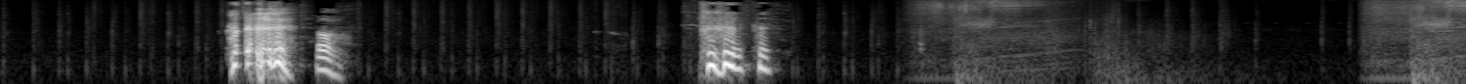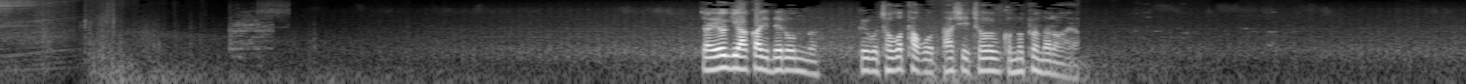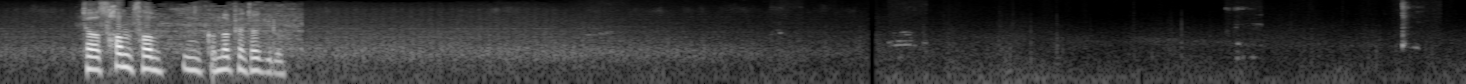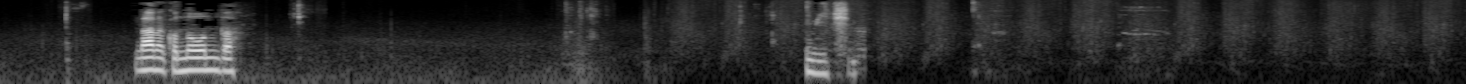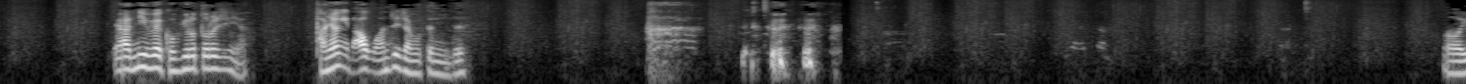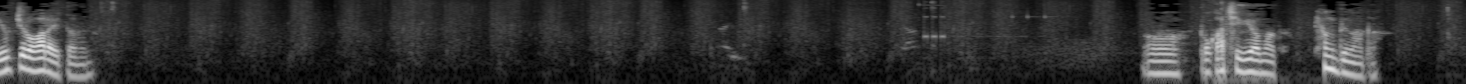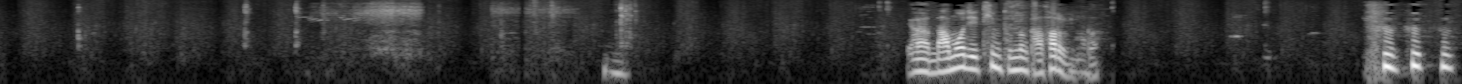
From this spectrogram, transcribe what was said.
어. 자, 여기 아까지 내려온다. 그리고 저거 타고 다시 저 건너편 날아가요. 저 섬, 섬, 음, 건너편 저기로. 나는 건너온다. 미친. 야, 니 왜 거기로 떨어지냐? 반영이 나오고 완전히 잘못됐는데. 어, 육지로 가라, 일단은. 어, 똑같이 위험하다. 평등하다. 야, 나머지 팀 두 명 다 사라졌다.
